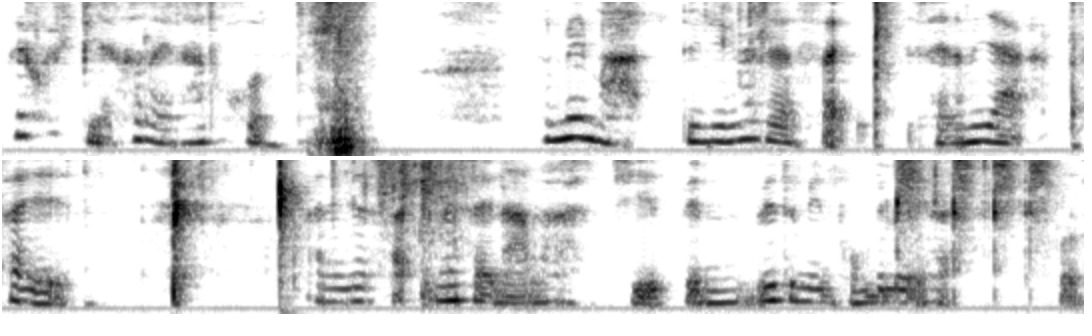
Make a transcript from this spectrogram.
ไม่ค่อยเปียกเท่าไหร่นะคะทุกคน มันไม่หมาดจริงๆน่าจะใส่ใส่น้ำยาใส่ อันนี้จะใส่ไม่ใส่น้ำนะคะฉีดเป็นวิตามินผมไปเลยค่ะทุกคน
